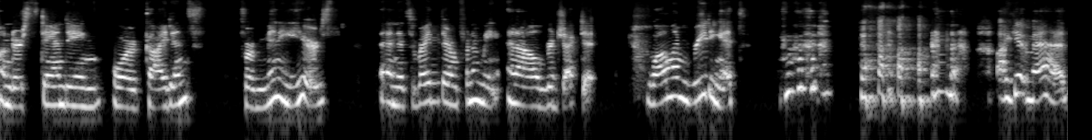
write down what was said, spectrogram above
understanding or guidance for many years. And it's right there in front of me, and I'll reject it while I'm reading it, I get mad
